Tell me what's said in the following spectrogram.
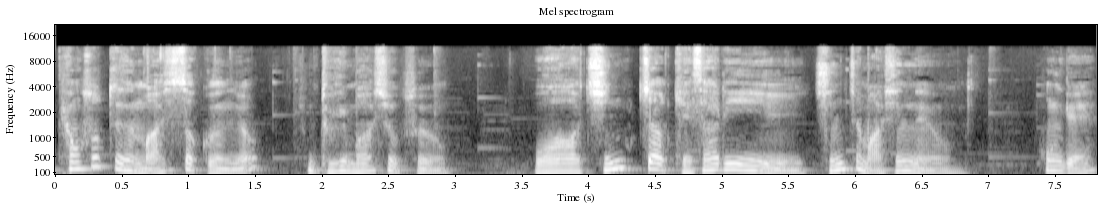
평소 때는 맛있었거든요? 되게 맛이 없어요. 와, 진짜 게살이 진짜 맛있네요. 홍게.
